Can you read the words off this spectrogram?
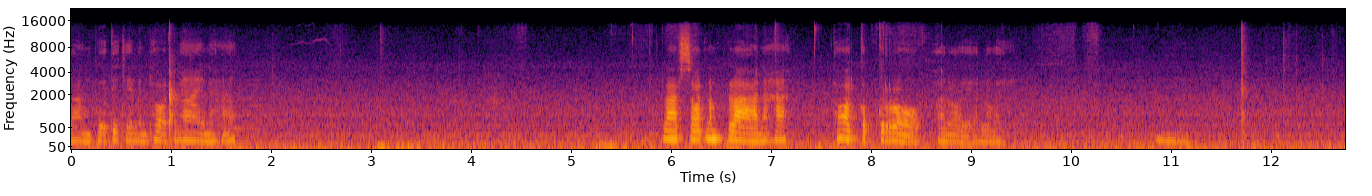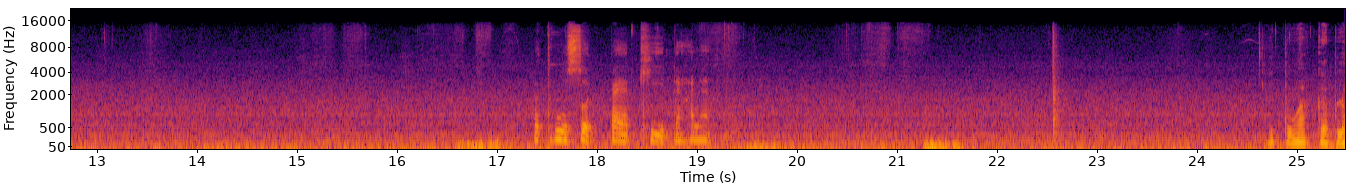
บ้างเพื่อที่จะให้มันทอดง่ายนะคะราดซอสน้ำปลานะคะ ทอดกรอบๆอร่อยอร่อยอืมปลาทูสดแปดขีดนะคะเนี่ยกี่ตัวเกือบโล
